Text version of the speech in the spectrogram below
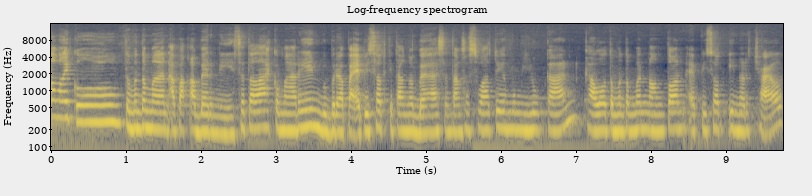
Assalamualaikum teman-teman, apa kabar nih? Setelah kemarin beberapa episode kita ngebahas tentang sesuatu yang memilukan, kalau teman-teman nonton episode Inner Child,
